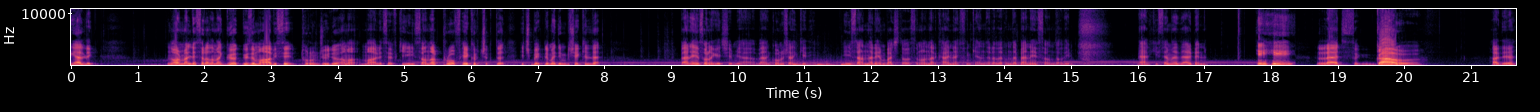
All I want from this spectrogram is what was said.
geldik. Normalde sıralama gökyüzü mavisi turuncuydu ama maalesef ki insanlar prof hacker çıktı. Hiç beklemediğim bir şekilde. Ben en sona geçeyim ya. Ben konuşan kediyim. İnsanlar en başta olsun. Onlar kaynaşsın kendi aralarında. Ben en sonda olayım. Belki istemezler beni. Let's go. Hadi.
